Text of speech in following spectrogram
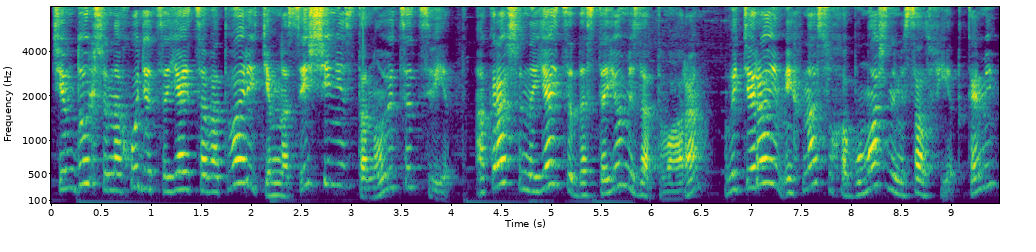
Чем дольше находятся яйца в отваре, тем насыщеннее становится цвет. Окрашенные яйца достаем из отвара, вытираем их насухо бумажными салфетками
